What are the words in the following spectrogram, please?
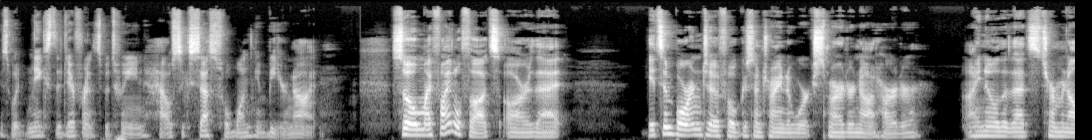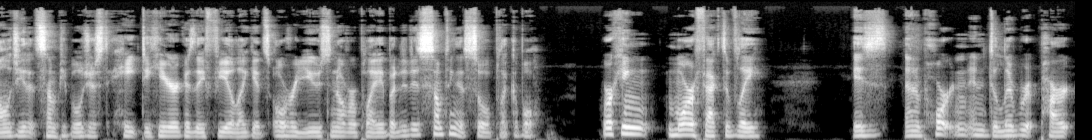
is what makes the difference between how successful one can be or not. So, my final thoughts are that it's important to focus on trying to work smarter, not harder. I know that that's terminology that some people just hate to hear because they feel like it's overused and overplayed, but it is something that's so applicable. Working more effectively is an important and deliberate part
